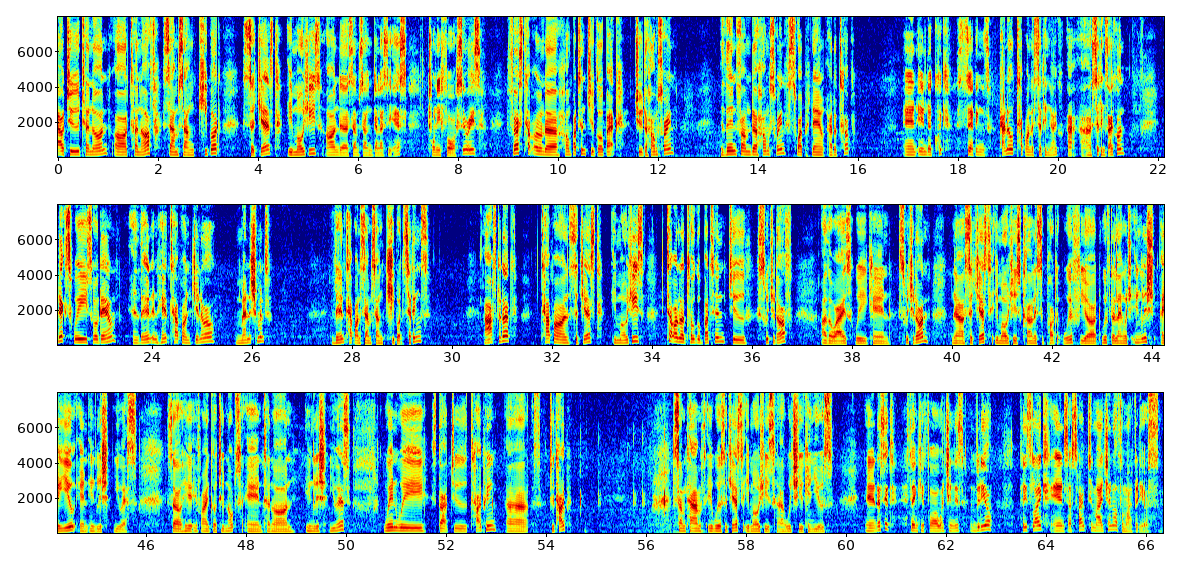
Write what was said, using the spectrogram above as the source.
how to turn on or turn off Samsung keyboard suggest emojis on the Samsung Galaxy S24 series. First tap on the home button to go back to the home screen. Then from the home screen, swipe down at the top. And in the quick settings panel, tap on the setting uh, uh, settings icon. Next, we scroll down and then in here tap on general management. Then tap on Samsung keyboard settings. After that, tap on suggest emojis. Tap on the toggle button to switch it off. Otherwise, we can switch it on. Now, suggest emojis currently supported with your with the language English AU and English US. So here, if I go to notes and turn on English US, when we start to typing uh, to type, sometimes it will suggest emojis uh, which you can use. And that's it. Thank you for watching this video. Please like and subscribe to my channel for my videos.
